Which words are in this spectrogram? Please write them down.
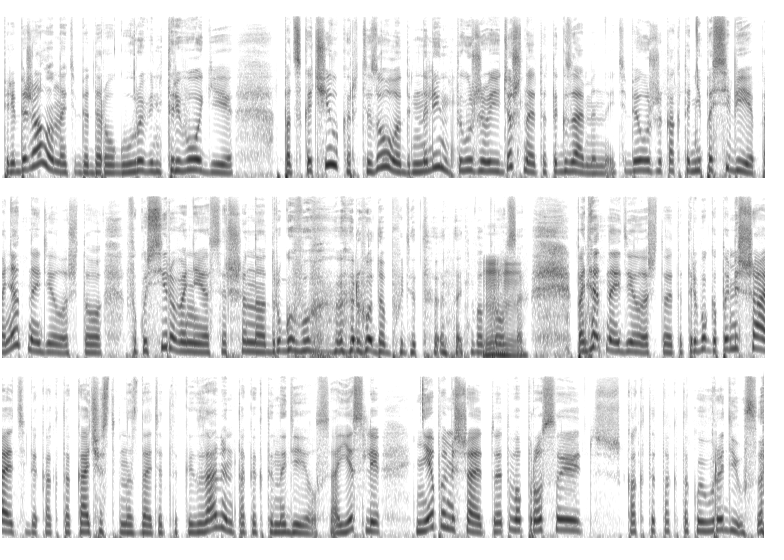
Перебежала на тебе дорогу, уровень тревоги подскочил, кортизол, адреналин, ты уже идешь на этот экзамен, и тебе уже как-то не по себе. Понятное дело, что фокусирование совершенно другого рода будет на вопросах. Понятное дело, что эта тревога помешает тебе как-то качественно сдать этот экзамен, так как ты надеялся. А если не помешает, то это вопросы, как ты так такой уродился.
